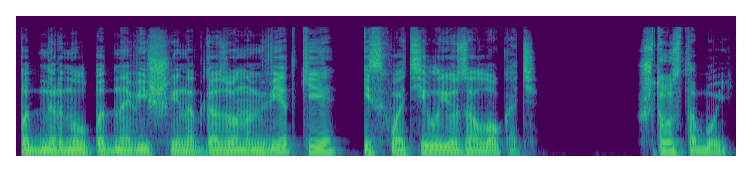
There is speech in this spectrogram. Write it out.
Поднырнул под нависшие над газоном ветки и схватил ее за локоть. «Что с тобой?»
